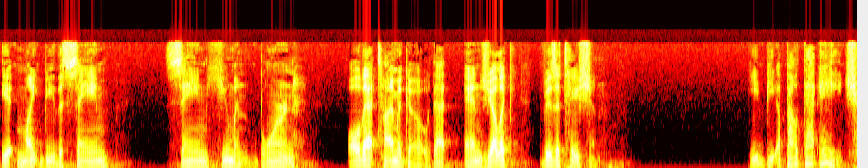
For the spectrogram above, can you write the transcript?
it might be the same, same human born all that time ago, that angelic visitation. He'd be about that age.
